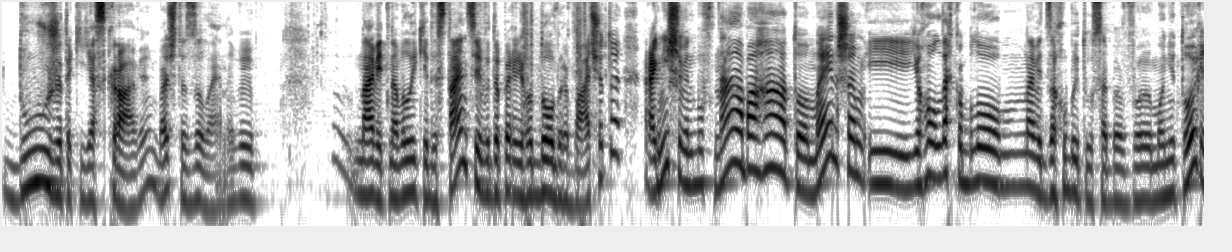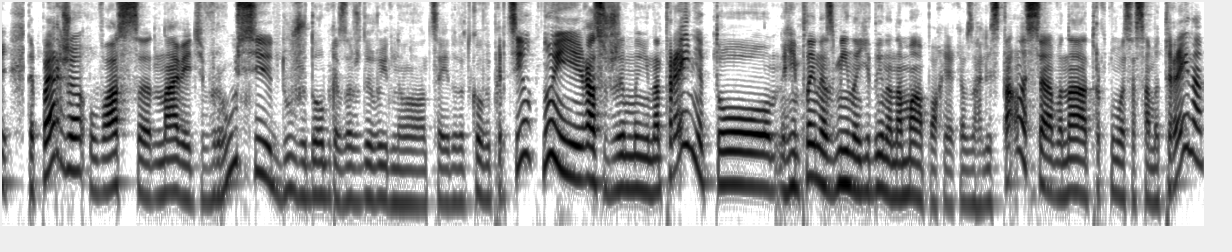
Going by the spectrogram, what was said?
дуже такі яскраві, бачите, зелений. Ви навіть на великій дистанції, ви тепер його добре бачите. Раніше він був набагато меншим, і його легко було навіть загубити у себе в моніторі. Тепер же у вас навіть в русі дуже добре завжди видно цей додатковий приціл. Ну і раз вже ми на трейні, то геймплейна зміна єдина на мапах, яка взагалі сталася, вона торкнулася саме трейна. Е,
